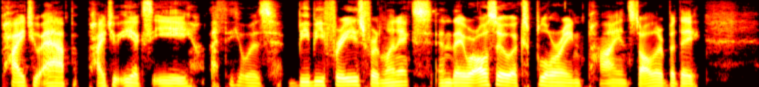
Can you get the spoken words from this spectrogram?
Py2 app, Py2 exe, I think it was bbfreeze for Linux, and they were also exploring Py installer, but they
